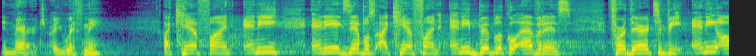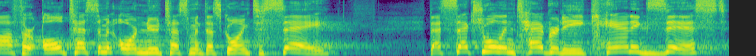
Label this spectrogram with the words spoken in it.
in marriage. Are you with me? I can't find any, any examples. I can't find any biblical evidence for there to be any author, Old Testament or New Testament, that's going to say that sexual integrity can exist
